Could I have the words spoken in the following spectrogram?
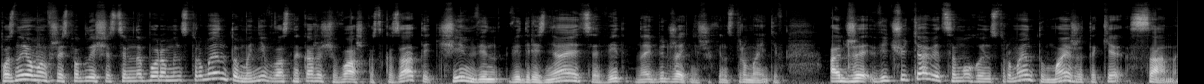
Познайомившись поближче з цим набором інструменту, мені, власне кажучи, важко сказати, чим він відрізняється від найбюджетніших інструментів. Адже відчуття від самого інструменту майже таке саме.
